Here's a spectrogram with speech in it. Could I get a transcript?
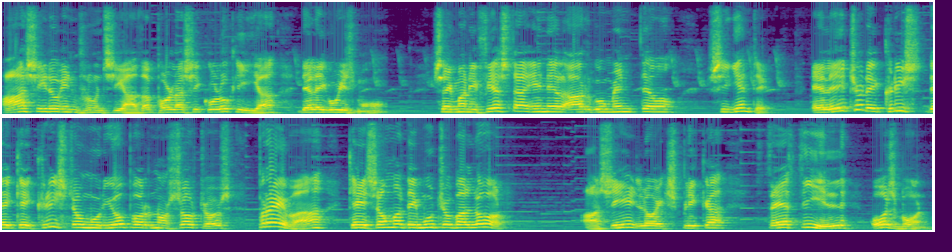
ha sido influenciada por la psicología del egoísmo se manifiesta en el argumento siguiente. El hecho de, que Cristo murió por nosotros prueba que somos de mucho valor. Así lo explica Cecil Osborne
